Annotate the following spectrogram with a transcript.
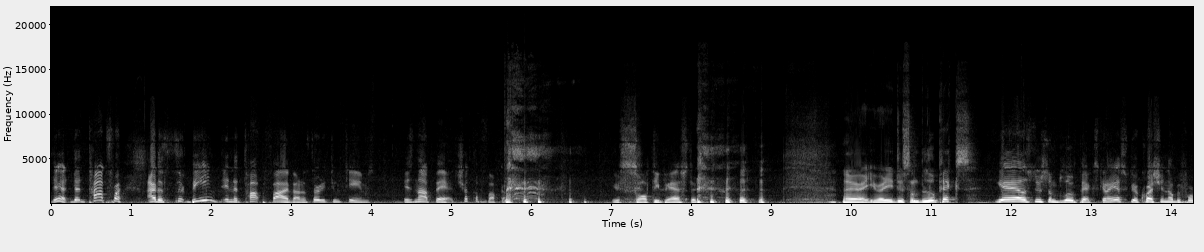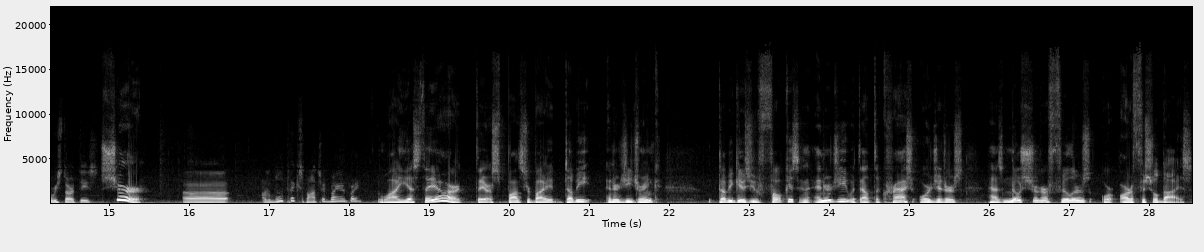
Yeah, the top five out of th- being in the top five out of thirty-two teams is not bad. Shut the fuck up, you salty bastard. All right, you ready to do some blue picks? Yeah, let's do some blue picks. Can I ask you a question though before we start these? Sure. Uh, are the blue picks sponsored by anybody? Why, yes, they are. They are sponsored by Dubby Energy Drink. Dubby gives you focus and energy without the crash or jitters. Has no sugar, fillers, or artificial dyes.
